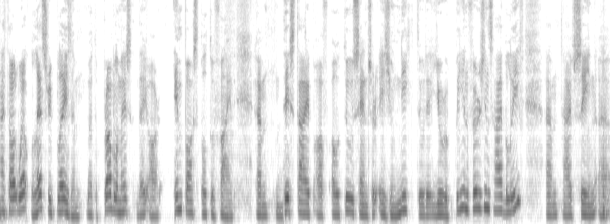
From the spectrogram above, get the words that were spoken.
I thought, well, let's replace them. But the problem is they are impossible to find. Um, this type of O2 sensor is unique to the European versions, I believe. Um, I've seen uh,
